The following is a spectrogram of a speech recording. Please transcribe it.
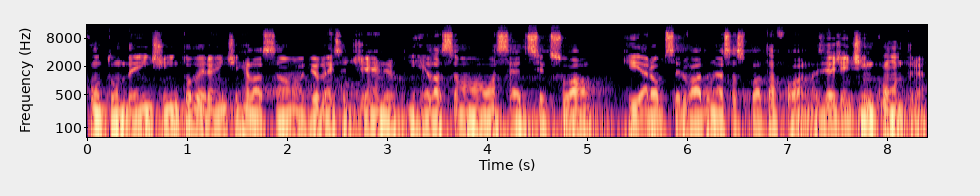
contundente e intolerante em relação à violência de gênero, em relação ao assédio sexual que era observado nessas plataformas. E a gente encontra,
